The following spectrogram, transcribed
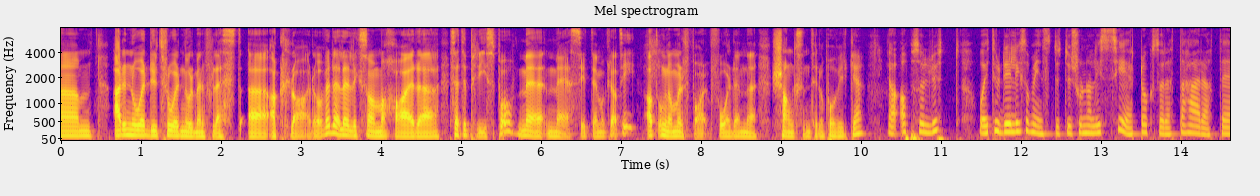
Um, er det noe du tror nordmenn flest uh, er klar over, eller liksom har uh, setter pris på med, med, sitt demokrati? At ungdommer får, får denne sjansen til å påvirke? Ja, absolutt. Og jeg tror det er liksom institusjonalisert også, dette her at det,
